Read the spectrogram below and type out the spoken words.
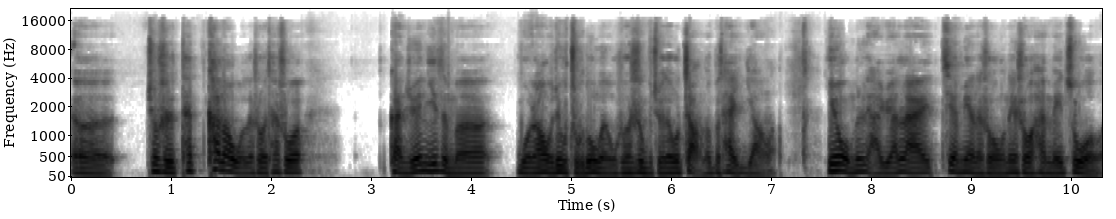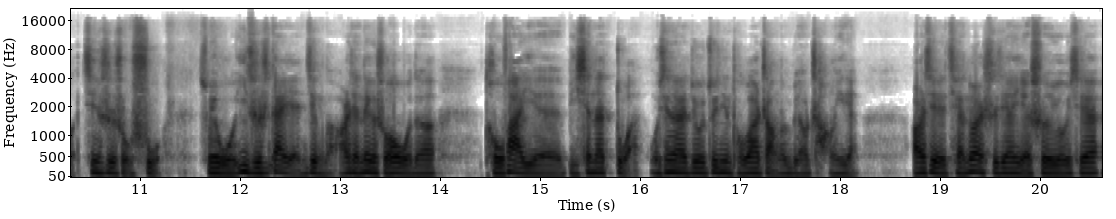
呃，就是他看到我的时候，他说，感觉你怎么我，然后我就主动问我说，是不是觉得我长得不太一样了？因为我们俩原来见面的时候，我那时候还没做近视手术，所以我一直是戴眼镜的，而且那个时候我的。”头发也比现在短，我现在就最近头发长得比较长一点，而且前段时间也是有一些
